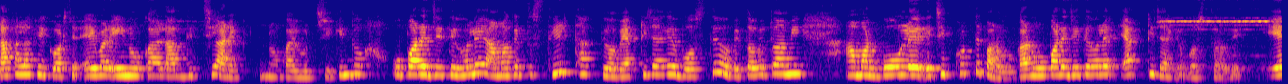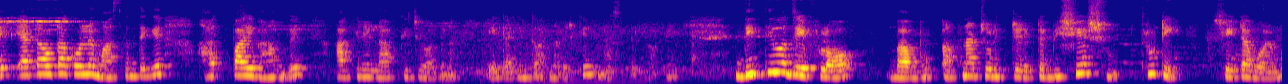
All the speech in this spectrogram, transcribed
লাফালাফি করছেন, এবার এই নৌকায় লাভ দিচ্ছি, আরেক নৌকায় উঠছি। কিন্তু ওপারে যেতে হলে আমাকে তো স্থির থাকতে হবে, একটি জায়গায় বসতে হবে, তবে তো আমি আমার গোলে অ্যাচিভ করতে পারব। কারণ ওপারে যেতে হলে একটি জায়গায় বসতে হবে। এটা ওটা করলে মাঝখান থেকে হাত পাই ভাঙবে, আখেরে লাভ কিছু হবে না। এটা কিন্তু আপনাদেরকে বুঝতেই হবে। দ্বিতীয় যে ফ্ল বা আপনার চরিত্রের একটা বিশেষ ত্রুটি, সেটা বলব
